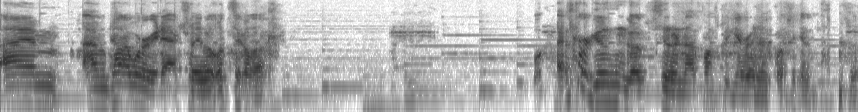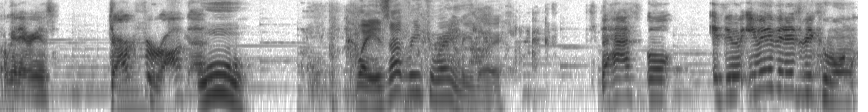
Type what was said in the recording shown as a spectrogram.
I'm I'm kind of worried actually, but let's take a look. Well, Escargoon can go soon enough once we get rid of. Once we get, okay, there he is. Dark Firaga. Ooh! Wait, is that Riku only though? The has well, if there, even if it is Riku, won't-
